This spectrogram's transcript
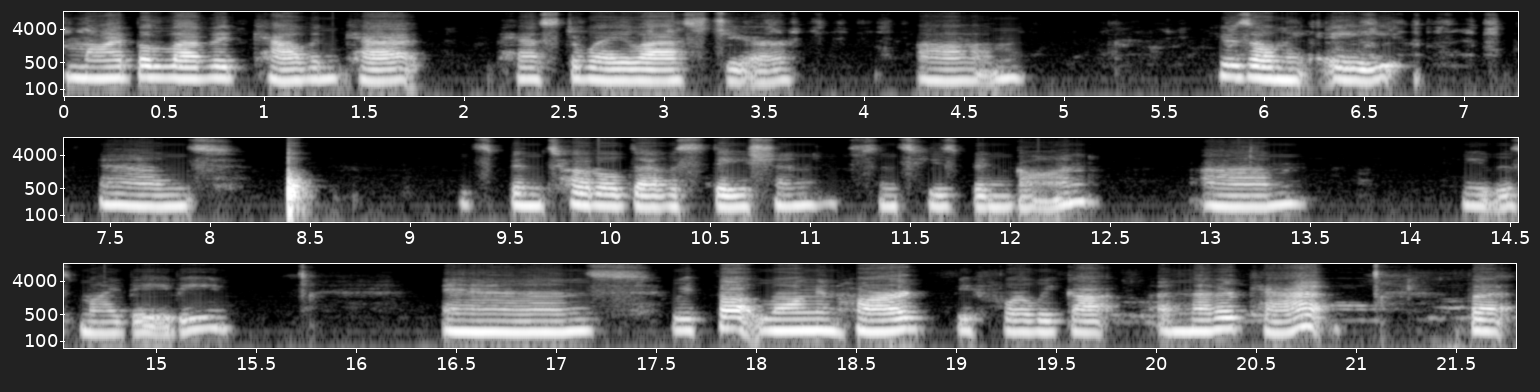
my beloved Calvin cat passed away last year. Um, he was only eight and it's been total devastation since he's been gone. Um, he was my baby. and we thought long and hard before we got another cat, but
